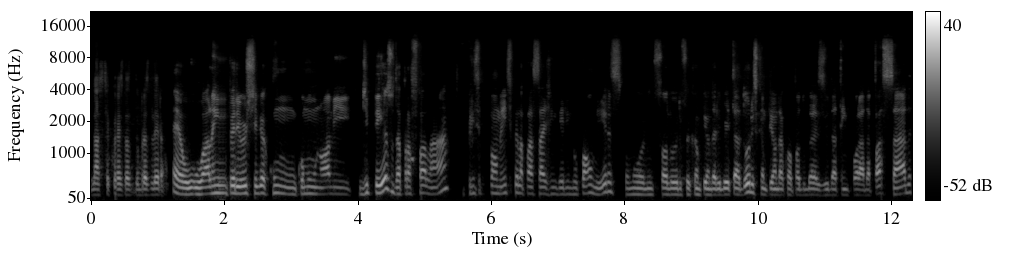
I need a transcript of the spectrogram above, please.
na sequência do Brasileirão. É, o Allen Imperior chega com como um nome de peso, dá para falar, principalmente pela passagem dele no Palmeiras. Como o Olimpo falou, ele foi campeão da Libertadores, campeão da Copa do Brasil da temporada passada.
